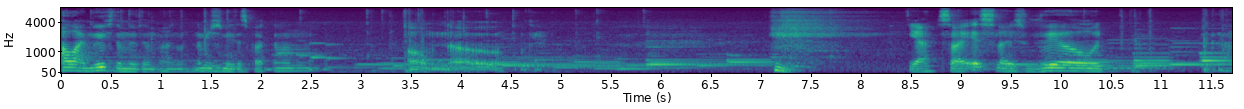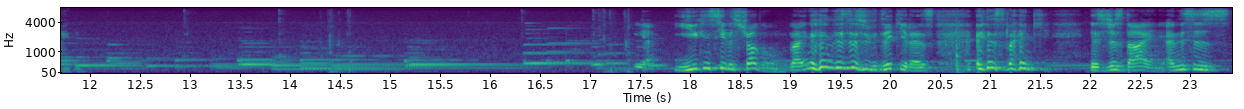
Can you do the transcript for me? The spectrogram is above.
Oh, I moved them, moved them, hang on. Let me just move this back down. Oh no, okay. Hmm. yeah, so it slows real you can see the struggle. Like this is ridiculous. It's like it's just dying, and this is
